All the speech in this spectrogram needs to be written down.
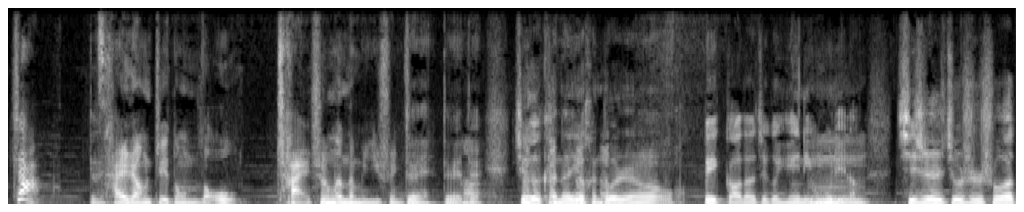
炸才让这栋楼产生了那么一瞬间。对对对啊，这个可能有很多人被搞到这个云里雾里了。嗯其实就是说，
